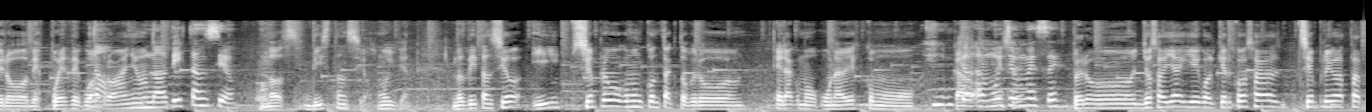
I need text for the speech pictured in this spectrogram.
Pero después de cuatro no, años Nos distanció. nos distanció. Muy bien. Nos distanció y siempre hubo como un contacto, pero era como una vez como cada, Cada muchos meses. Pero yo sabía que cualquier cosa siempre iba a estar.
